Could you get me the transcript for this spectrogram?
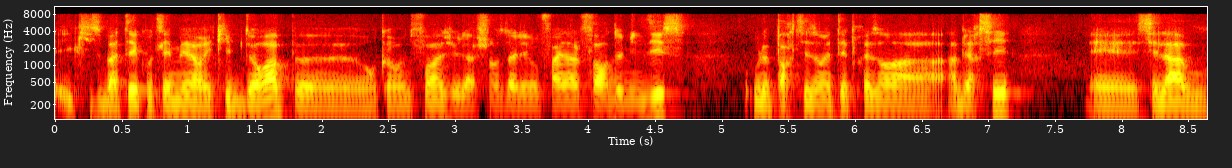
et qui se battaient contre les meilleures équipes d'Europe. Euh, encore une fois, j'ai eu la chance d'aller au Final Four 2010, où le Partisan était présent à, Bercy. Et c'est là où,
